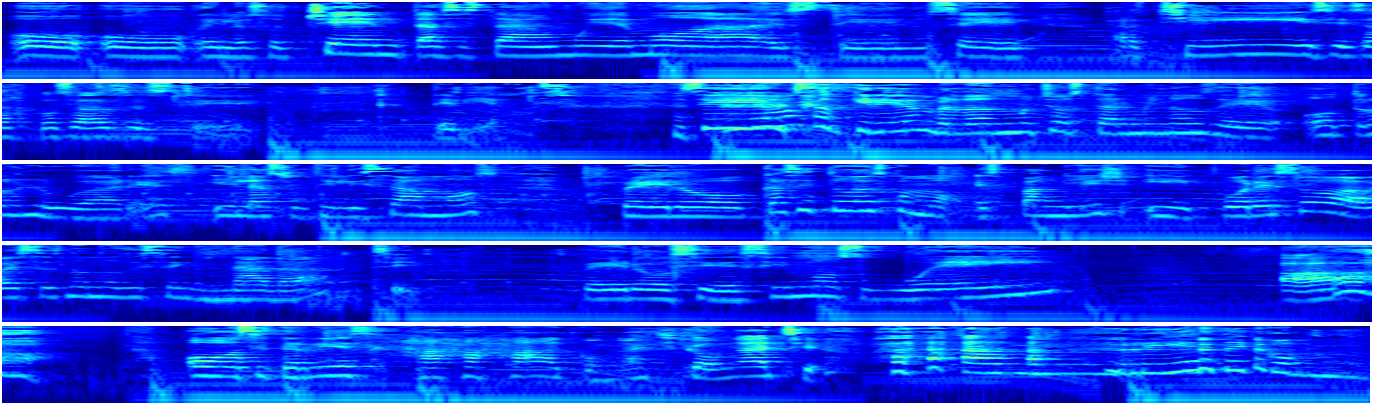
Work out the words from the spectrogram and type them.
o, o en los ochentas estaban muy de moda, este, no sé, archís y esas cosas, este, de viejos. Sí, hemos adquirido en verdad muchos términos de otros lugares y las utilizamos, pero casi todo es como spanglish y por eso a veces no nos dicen nada. Sí. Pero si decimos güey, Ah, o si te ríes jajaja con H, con H. mm, ríete con,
